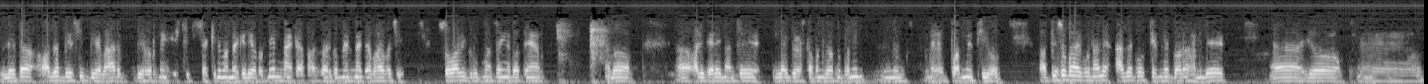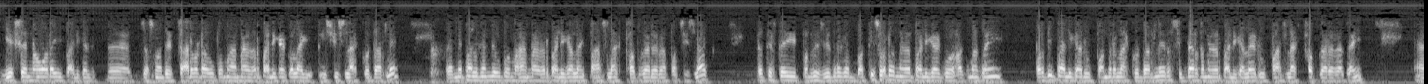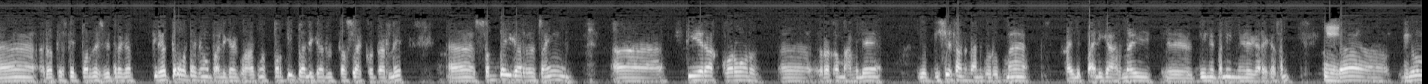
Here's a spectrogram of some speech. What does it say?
ले त अझ बेसी व्यवहार बेहोर्ने स्थिति छ। किन भन्दाखेरि अब मेन नाका भन्सारको मेन नाका भएपछि स्वाभाविक रूपमा चाहिँ अब त्यहाँ अब अलिक धेरै मान्छेलाई व्यवस्थापन गर्नु पनि पर्ने थियो। त्यसो भएको हुनाले आजको क्याबिनेटबाट हामीले यो एक सय नौवटै पालिका जसमा चारवटा उपमहानगरपालिकाको लागि बिस बिस लाखको दरले र नेपालगञ्ज उपमहानगरपालिकालाई पाँच लाख थप गरेर पच्चिस लाख र त्यस्तै प्रदेशभित्रका बत्तिसवटा नगरपालिकाको हकमा चाहिँ प्रतिपालिका रु पन्ध्र लाखको दरले र सिद्धार्थ नगरपालिकालाई रु पाँच लाख थप गरेर चाहिँ र त्यस्तै प्रदेशभित्रका त्रिहत्तरवटा गाउँपालिकाको हकमा प्रतिपालिका रु दस लाखको दरले सबै गरेर चाहिँ तेह्र करोड रकम हामीले यो विशेष अनुदानको रूपमा अहिले पालिकाहरूलाई दिने पनि निर्णय गरेका छन् र यो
